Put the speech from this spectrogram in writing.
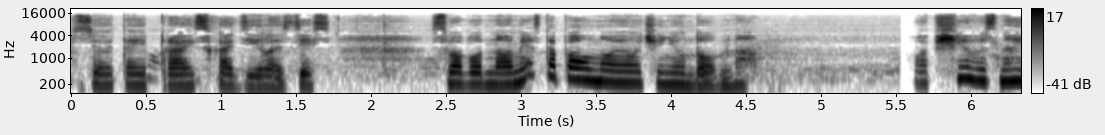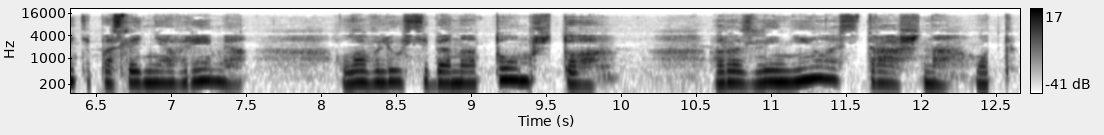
все это и происходило. Здесь свободного места полно и очень удобно. Вообще, вы знаете, последнее время ловлю себя на том, что разленилась страшно. Вот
